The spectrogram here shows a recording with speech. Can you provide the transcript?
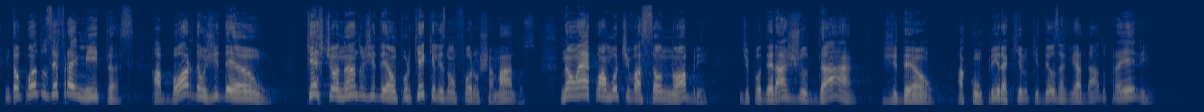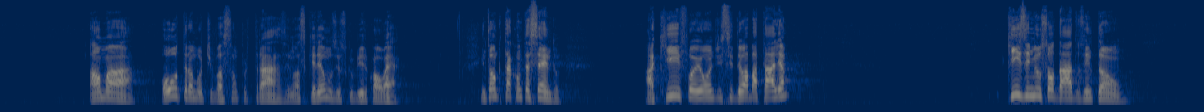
Então, quando os efraimitas abordam Gideão, questionando Gideão por que, que eles não foram chamados, não é com a motivação nobre de poder ajudar Gideão a cumprir aquilo que Deus havia dado para ele. Há uma outra motivação por trás e nós queremos descobrir qual é. Então, o que está acontecendo? Aqui foi onde se deu a batalha. 15 mil soldados, então,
